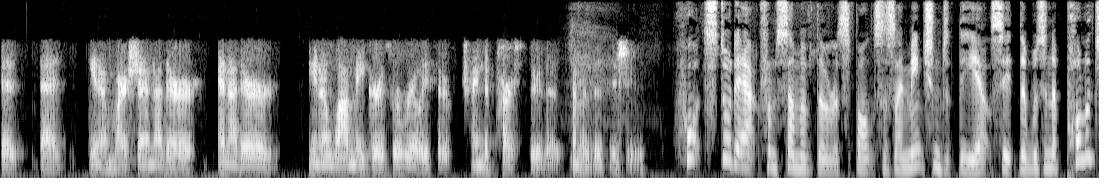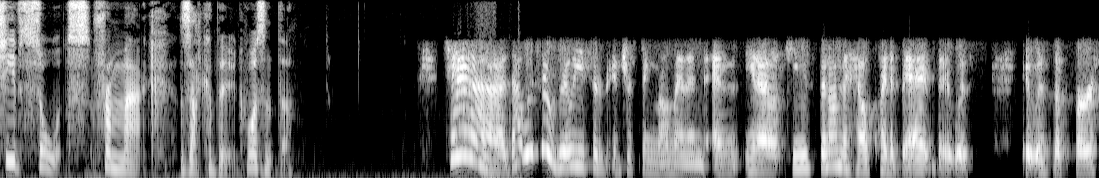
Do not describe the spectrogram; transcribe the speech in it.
that that you know Marsha and other and other you know lawmakers were really sort of trying to parse through the, some of those issues. What stood out from some of the responses I mentioned at the outset, there was an apology of sorts from Mark Zuckerberg, wasn't there? Yeah, that was a really sort of interesting moment, and and you know he's been on the Hill quite a bit, but it was it was the first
